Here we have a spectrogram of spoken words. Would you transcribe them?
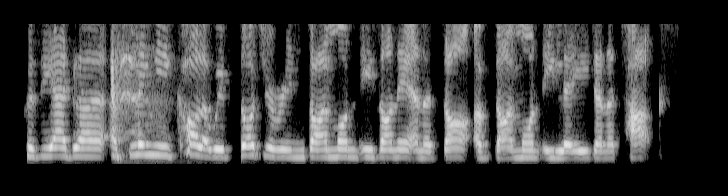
because he had a, a blingy collar with Dodger in Diamantes on it and a da- of Diamante lead and a tux.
